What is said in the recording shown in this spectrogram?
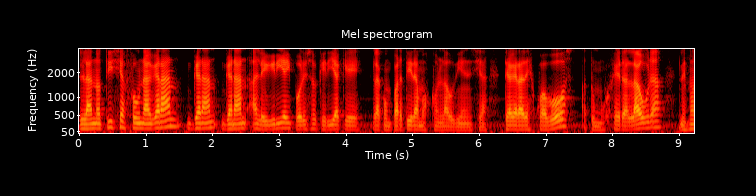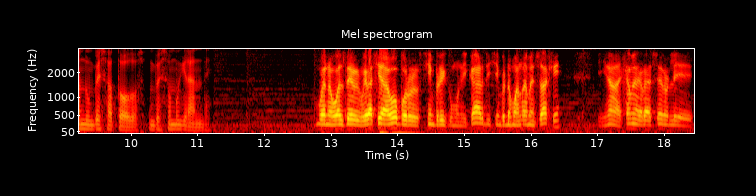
La noticia fue una gran, gran, gran alegría y por eso quería que la compartiéramos con la audiencia. Te agradezco a vos, a tu mujer, a Laura. Les mando un beso a todos. Un beso muy grande. Bueno, Walter, gracias a vos por siempre comunicarte y siempre nos mandar mensajes. Y nada, déjame agradecerle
